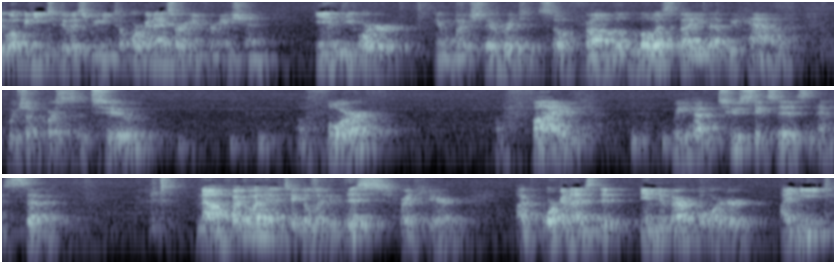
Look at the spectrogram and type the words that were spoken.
what we need to do is we need to organize our information in the order in which they're written. So from the lowest value that we have, which of course is a 2, a 4, a 5, we have two sixes and a 7. Now if I go ahead and take a look at this right here, I've organized it in numerical order. I need to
